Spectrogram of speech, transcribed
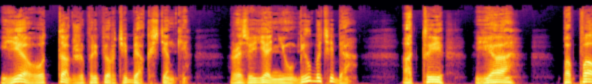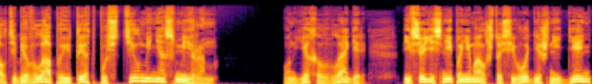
я вот так же припер тебя к стенке, разве я не убил бы тебя? А ты... я попал тебе в лапы, и ты отпустил меня с миром. Он ехал в лагерь, и все ясней понимал, что сегодняшний день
